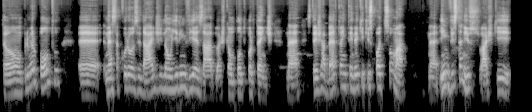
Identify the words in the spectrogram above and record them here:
Então, primeiro ponto, é, nessa curiosidade, não ir enviesado, acho que é um ponto importante, né? Esteja aberto a entender o que, que isso pode somar, né? E invista nisso. Acho que,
